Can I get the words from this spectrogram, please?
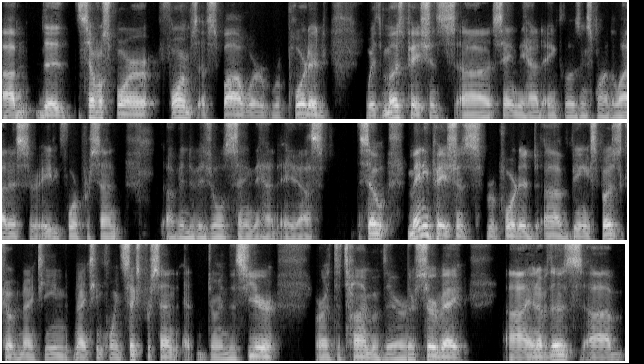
Um, the several spore forms of SPA were reported with most patients uh, saying they had ankylosing spondylitis, or 84% of individuals saying they had AS. So many patients reported uh, being exposed to COVID 19, 19.6% during this year or at the time of their, their survey. Uh, and of those, um,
